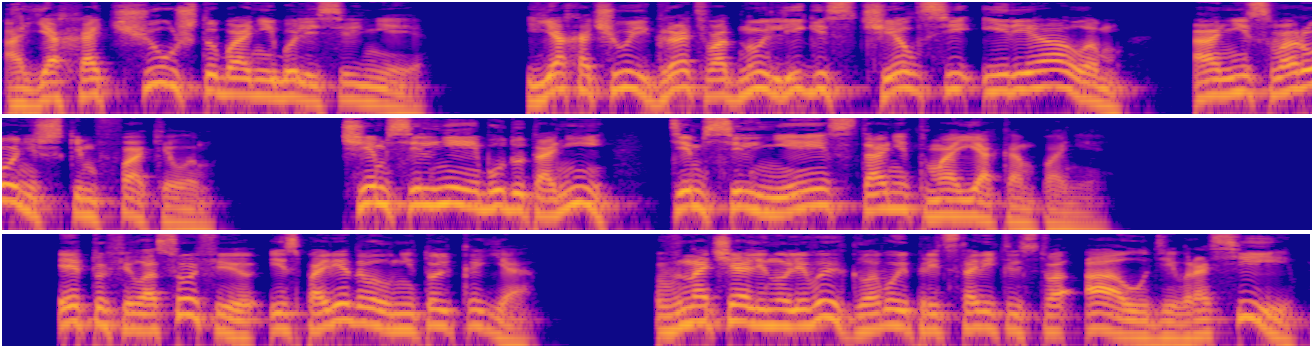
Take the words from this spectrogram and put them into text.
а я хочу, чтобы они были сильнее. Я хочу играть в одной лиге с Челси и Реалом, а не с Воронежским факелом. Чем сильнее будут они, тем сильнее станет моя компания. Эту философию исповедовал не только я. В начале нулевых главой представительства Audi в России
